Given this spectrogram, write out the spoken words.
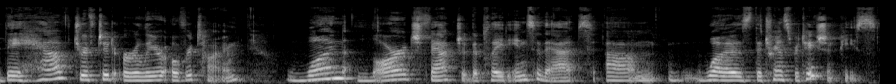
they have drifted earlier over time. One large factor that played into that um, was the transportation piece.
